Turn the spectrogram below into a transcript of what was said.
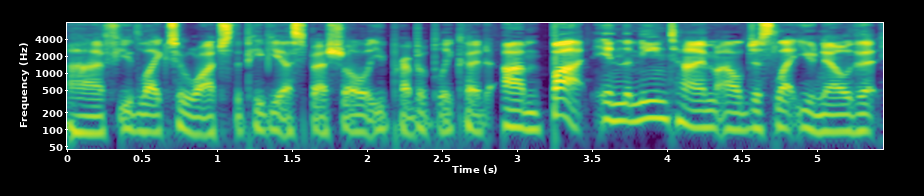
Uh, if you'd like to watch the PBS special, you probably could. Um, but in the meantime, I'll just let you know that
